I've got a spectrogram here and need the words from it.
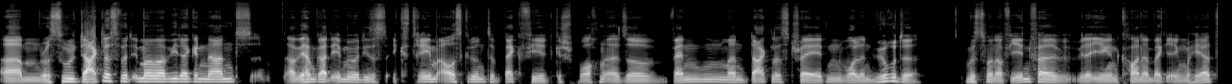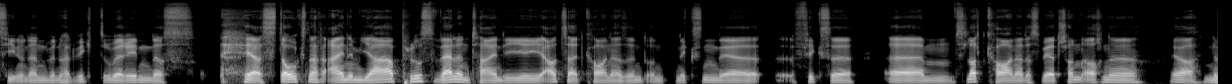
Ähm, Rasul Douglas wird immer mal wieder genannt, aber wir haben gerade eben über dieses extrem ausgedünnte Backfield gesprochen. Also wenn man Douglas traden wollen würde, müsste man auf jeden Fall wieder irgendeinen Cornerback irgendwo herziehen. Und dann, wenn wir halt wirklich drüber reden, dass ja, Stokes nach einem Jahr plus Valentine die Outside Corner sind und Nixon der äh, fixe ähm, Slot Corner, das wäre jetzt schon auch eine, ja, eine,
